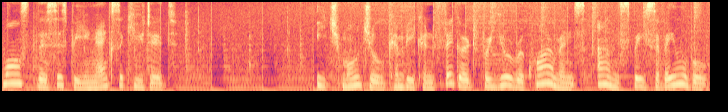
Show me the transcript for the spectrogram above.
whilst this is being executed. Each module can be configured for your requirements and space available.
